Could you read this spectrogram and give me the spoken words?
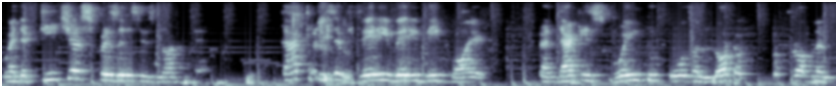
where the teacher's presence is not there. That is a very, very big void. And that is going to pose a lot of problem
